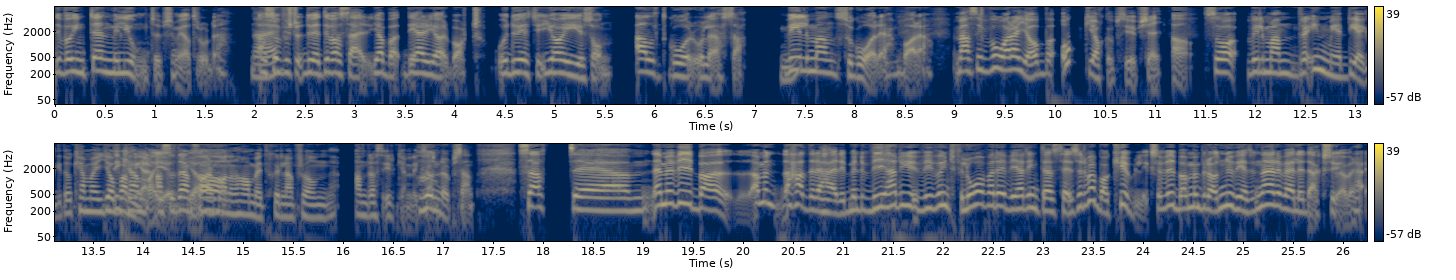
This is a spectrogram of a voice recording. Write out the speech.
Det var ju inte en miljon typ som jag trodde. Nej. Alltså förstå, du vet, det var så här, jag bara, det är görbart. Och du vet jag är ju sån. Allt går att lösa. Vill man så går det bara. Men alltså i våra jobb, och Jakobs i och för sig, Ja. så vill man dra in mer deg, då kan man jobba kan mer. man ju, alltså den ja. förmånen har man till skillnad från andras yrken. Liksom. 100 procent. Så att, eh, nej men vi bara ja, men hade det här, men vi, hade ju, vi var ju inte förlovade, vi hade inte ens så det var bara kul. Liksom. Vi bara, men bra nu vet vi, när det väl är dags så gör vi det här.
